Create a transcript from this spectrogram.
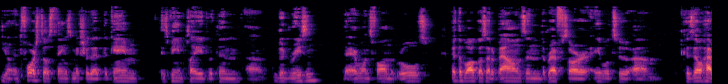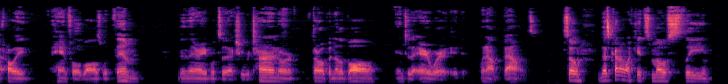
you know, enforce those things, make sure that the game is being played within uh, good reason, that everyone's following the rules. If the ball goes out of bounds, then the refs are able to, because they'll have probably a handful of balls with them, then they're able to actually return or throw up another ball into the area where it went out of bounds. So that's kind of like it's mostly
